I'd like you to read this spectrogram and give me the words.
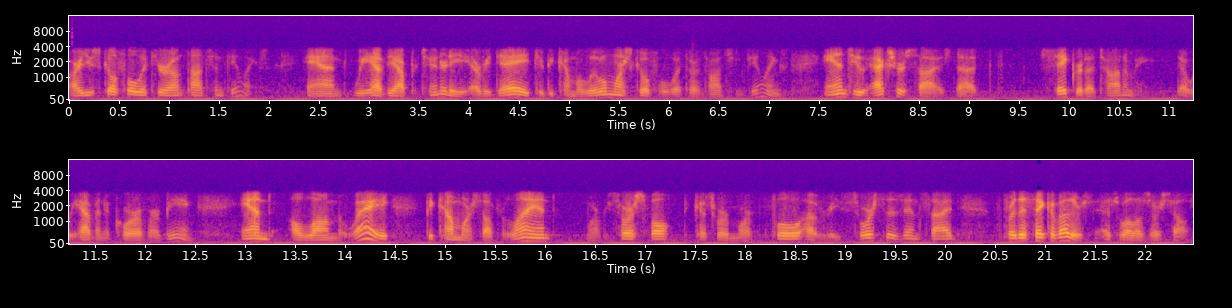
are you skillful with your own thoughts and feelings? And we have the opportunity every day to become a little more skillful with our thoughts and feelings and to exercise that sacred autonomy that we have in the core of our being. And along the way, become more self reliant, more resourceful, because we're more full of resources inside for the sake of others as well as ourselves.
